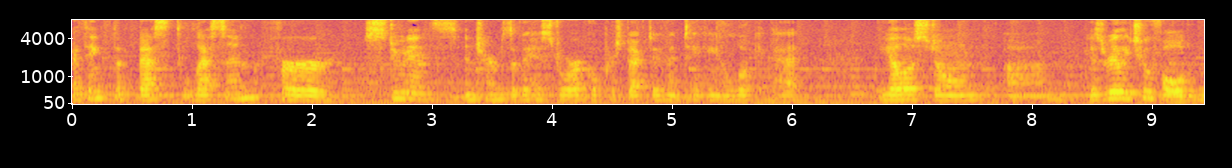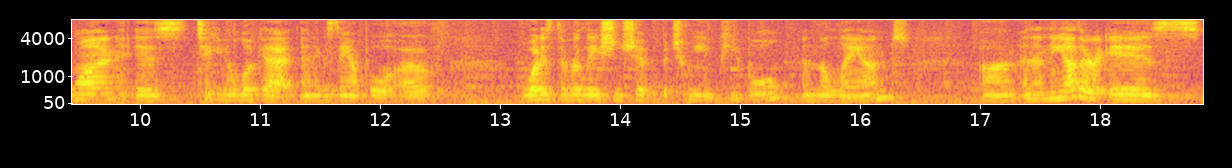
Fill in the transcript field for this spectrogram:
I think the best lesson for students in terms of a historical perspective and taking a look at Yellowstone um, is really twofold. One is taking a look at an example of what is the relationship between people and the land. Um, and then the other is,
